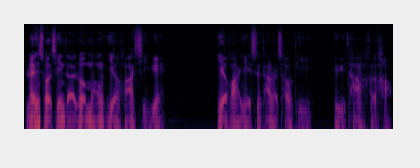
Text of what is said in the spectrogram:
人所行的若蒙耶和华喜悦，耶和华也使他的仇敌与他和好。”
